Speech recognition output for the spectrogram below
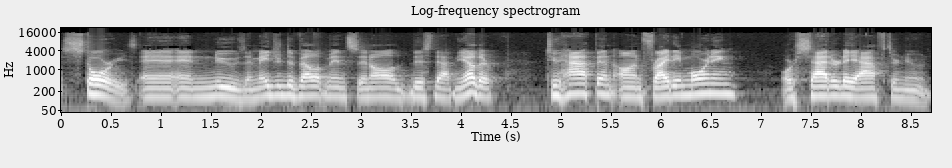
stories and, and news and major developments and all this that and the other to happen on Friday morning or Saturday afternoon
